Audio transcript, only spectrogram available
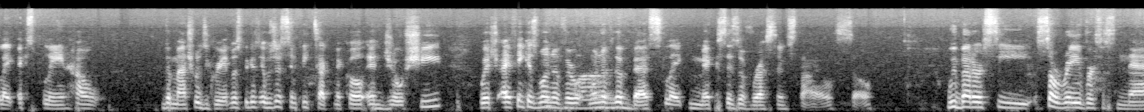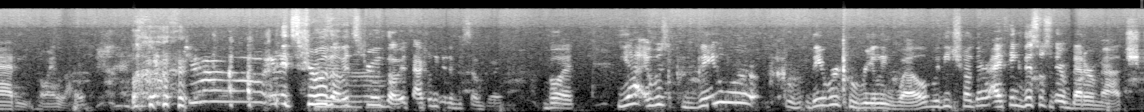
like explain how the match was great was because it was just simply technical and Joshi, which I think is one of the one of the best like mixes of wrestling styles. So we better see Sarray versus Natty. No, I lied. It's true. it's true though. It's true though. It's actually gonna be so good. But yeah, it was. They were they worked really well with each other. I think this was their better match.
